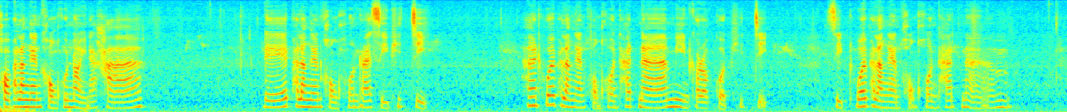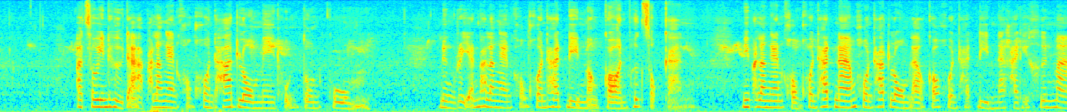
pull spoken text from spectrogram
ขอพลังงานของคุณหน่อยนะคะ เดทพลังงานของคนราศีพิจิกห้าถ้วยพลังงานของคนธาตุน้ำมีนกรกฎพิจิก สิบถ้วยพลังงานของคนธาตุน้ำ อัศวินถือดาบพลังงานของคนธาตุลมเมถุนตุลกลุ่มหนึ่งเหรียญพลังงานของคนธาตุดินมังกรพฤกษกกัน มีพลังงานของคนธาตุน้ำคนธาตุลมแล้วก็คนธาตุดินนะคะที่ขึ้นมา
